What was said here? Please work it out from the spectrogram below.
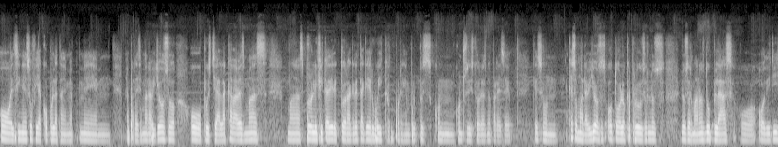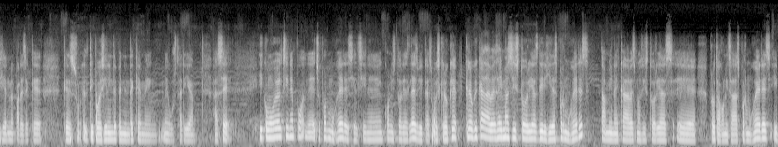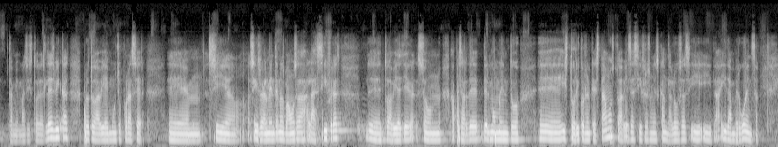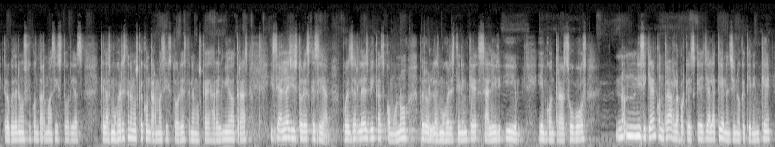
o el cine de Sofía Coppola también me, me, me, parece maravilloso, o pues ya la cada vez más, más prolífica directora Greta Gerwig, por ejemplo, pues con, con sus historias me parece que son, que son maravillosos, o todo lo que producen los, los hermanos Duplas o, o dirigen, me parece que, que, es el tipo de cine independiente que me, me gustaría hacer. Y como veo el cine hecho por mujeres y el cine con historias lésbicas, pues creo que, creo que cada vez hay más historias dirigidas por mujeres, también hay cada vez más historias eh, protagonizadas por mujeres y también más historias lésbicas, pero todavía hay mucho por hacer. Eh, si, uh, si realmente nos vamos a las cifras, eh, todavía llega, son, a pesar de, del momento eh, histórico en el que estamos, todavía esas cifras son escandalosas y, y, da, y, dan vergüenza. Creo que tenemos que contar más historias, que las mujeres tenemos que contar más historias, tenemos que dejar el miedo atrás y sean las historias que sean. Pueden ser lésbicas, como no, pero las mujeres tienen que salir y encontrar su voz no, ni siquiera encontrarla porque es que ya la tienen, sino que tienen que,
